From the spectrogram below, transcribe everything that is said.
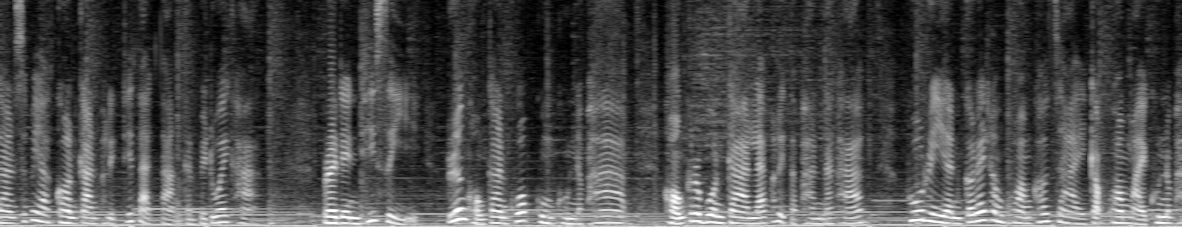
การทรัพยากรการผลิตที่แตกต่างกันไปด้วยค่ะ ประเด็นที่ 4 เรื่องของการควบคุมคุณภาพ ของกระบวนการและผลิตภัณฑ์นะคะ ผู้เรียนก็ได้ทำความเข้าใจกับความหมายคุณภ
